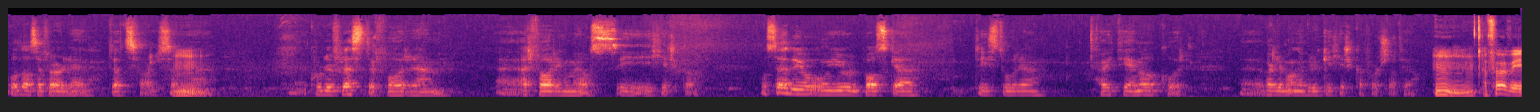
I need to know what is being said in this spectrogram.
Og da selvfølgelig dødsfall, som, Mm. eh, hvor de fleste får eh, erfaring med oss i, i kirka. Og så er det jo jul, påske, de store høytidene hvor eh, veldig mange bruker kirka fortsatt. ja. Mm. Før vi,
